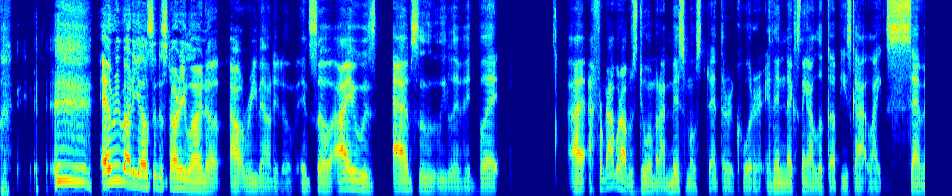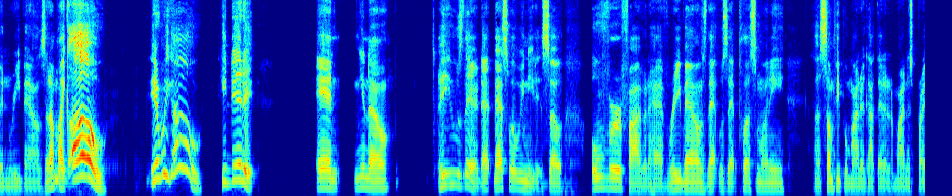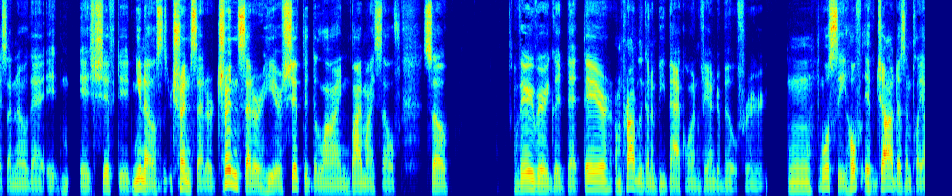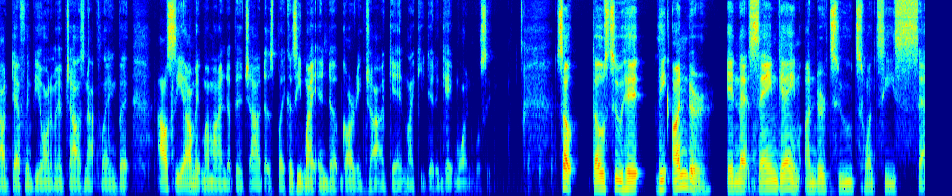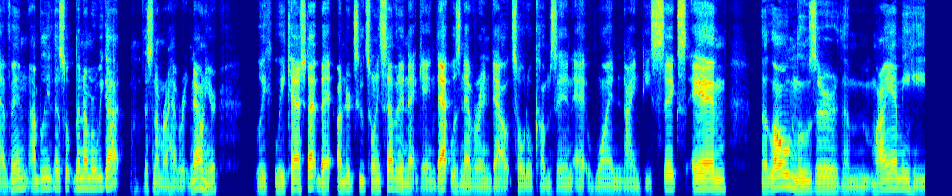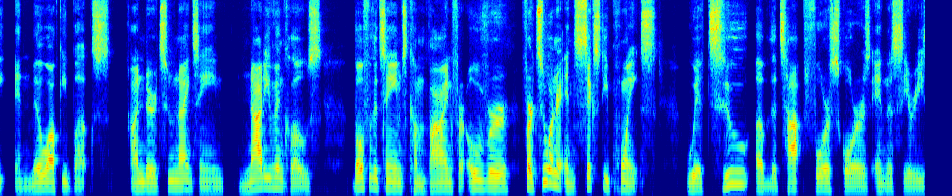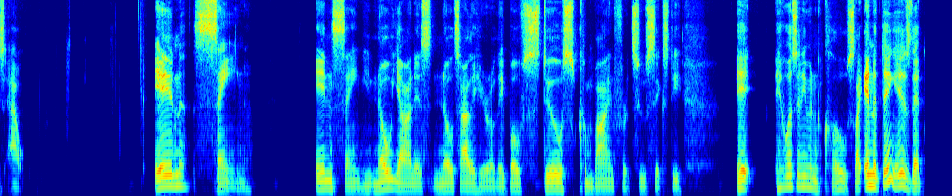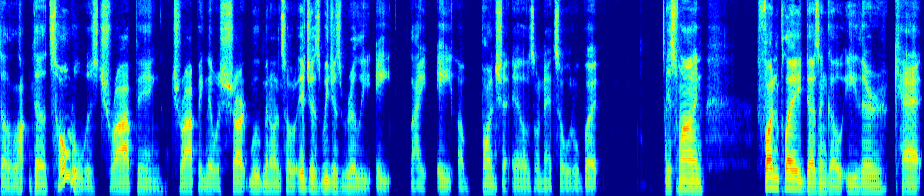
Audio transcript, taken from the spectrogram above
everybody else in the starting lineup out rebounded him. And so I was absolutely livid, but I, I forgot what I was doing, but I missed most of that third quarter. And then next thing I look up, he's got like seven rebounds. And I'm like, oh, here we go. He did it. And you know, he was there. That that's what we needed. So over five and a half rebounds. That was at plus money. Uh, some people might have got that at a minus price. I know that it it shifted. You know, trendsetter, trendsetter here shifted the line by myself. So very very good bet there. I'm probably going to be back on Vanderbilt for. Mm, we'll see. Hopefully, if Ja doesn't play, I'll definitely be on him. If Ja's not playing, but I'll see. I'll make my mind up if Ja does play because he might end up guarding Ja again, like he did in Game One. We'll see. So those two hit the under in that same game under 227 i believe that's what the number we got? This number i have written down here. We we cashed that bet under 227 in that game. That was never in doubt. Total comes in at 196 and the lone loser the miami heat and milwaukee bucks under 219 not even close. Both of the teams combined for over for 260 points with two of the top four scorers in the series out. Insane. Insane. Know Giannis, no Tyler Herro. They both still combined for 260. It it wasn't even close. Like, and the thing is that the the total was dropping, dropping. There was sharp movement on the total. It just we just really ate like ate a bunch of L's on that total, but it's fine. Fun play doesn't go either. KAT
